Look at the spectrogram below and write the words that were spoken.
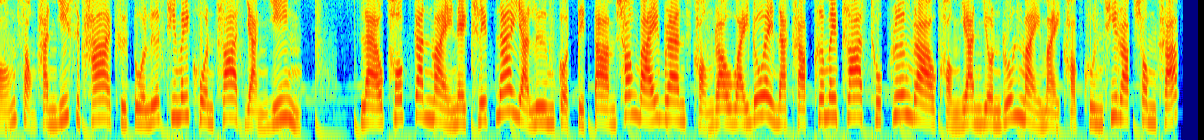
2025 คือตัวเลือกที่ไม่ควรพลาดอย่างยิ่ง แล้วพบกันใหม่ในคลิปหน้าอย่าลืมกดติดตามช่องไบ b r a n d ์ของเราไว้ด้วยนะครับ เพื่อไม่พลาดทุกเรื่องราวของยานยนต์รุ่นใหม่ๆ ขอบคุณที่รับชมครับ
